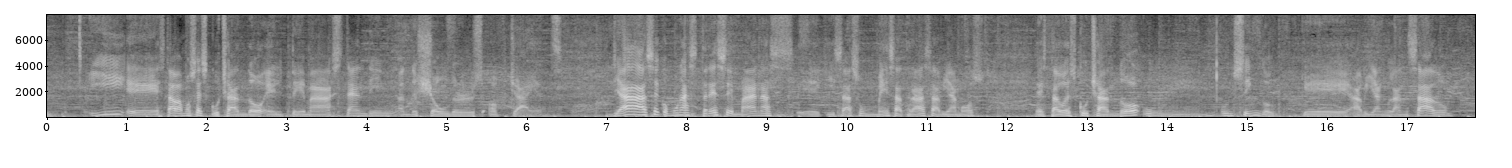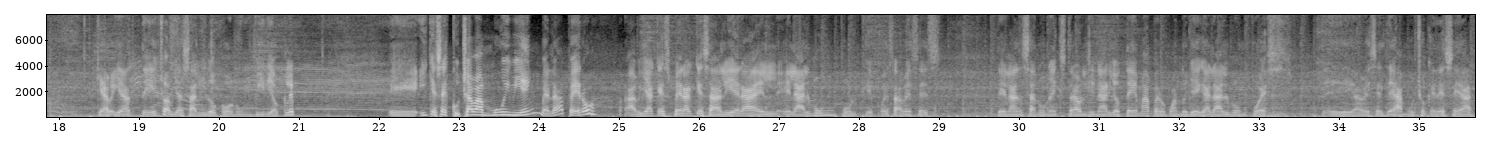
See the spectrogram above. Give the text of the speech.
y eh, estábamos escuchando el tema Standing on the Shoulders of Giants. Ya hace como unas tres semanas, eh, quizás un mes atrás, habíamos estado escuchando un, un single que habían lanzado, que había, de hecho, había salido con un videoclip eh, y que se escuchaba muy bien, ¿verdad? Pero había que esperar que saliera el, el, álbum porque pues a veces te lanzan un extraordinario tema, pero cuando llega el álbum pues eh, a veces deja mucho que desear.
